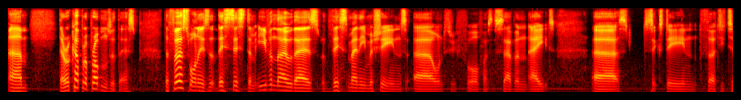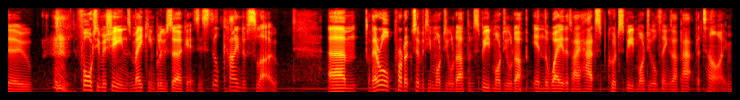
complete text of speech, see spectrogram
Um, there are a couple of problems with this. The first one is that this system, even though there's this many machines, uh, 1, 2, 3, 4, 5, 6, 7, 8, uh, 16, 32, 40 machines making blue circuits, it's still kind of slow. Um, they're all productivity moduled up and speed moduled up in the way that I had could speed module things up at the time,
